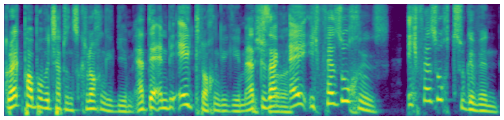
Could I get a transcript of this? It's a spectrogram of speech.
Greg Popovich hat uns Knochen gegeben. Er hat der NBA Knochen gegeben. Er hat Ich gesagt, schwöre. ey, ich versuche es. Ich versuche zu gewinnen.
